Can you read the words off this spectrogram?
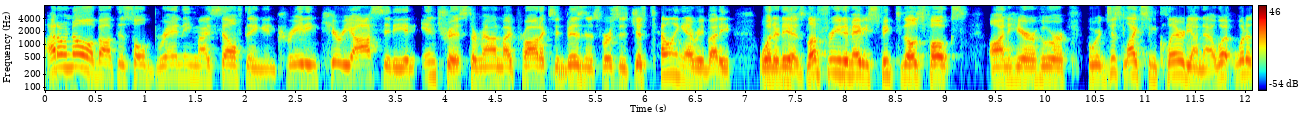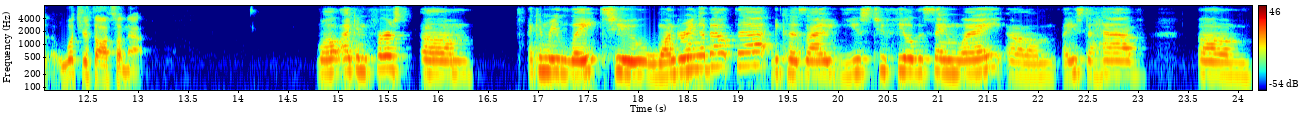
I don't know about this whole branding myself thing and creating curiosity and interest around my products and business versus just telling everybody what it is. Love for you to maybe speak to those folks on here who are who are just like some clarity on that. What what what's your thoughts on that? Well, I can first, um, I can relate to wondering about that because I used to feel the same way. Um, I used to have um,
